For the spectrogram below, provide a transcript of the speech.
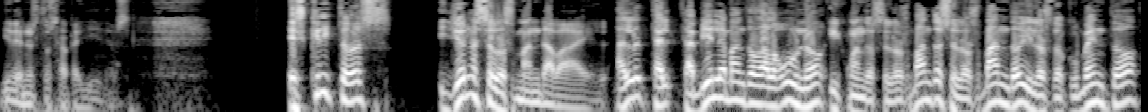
y de nuestros apellidos. Escritos, yo no se los mandaba a él. También le mando a alguno y cuando se los mando, se los mando y los documento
